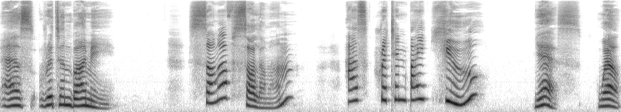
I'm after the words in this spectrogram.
As written by me. Song of Solomon? as written by you? Yes. Well,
